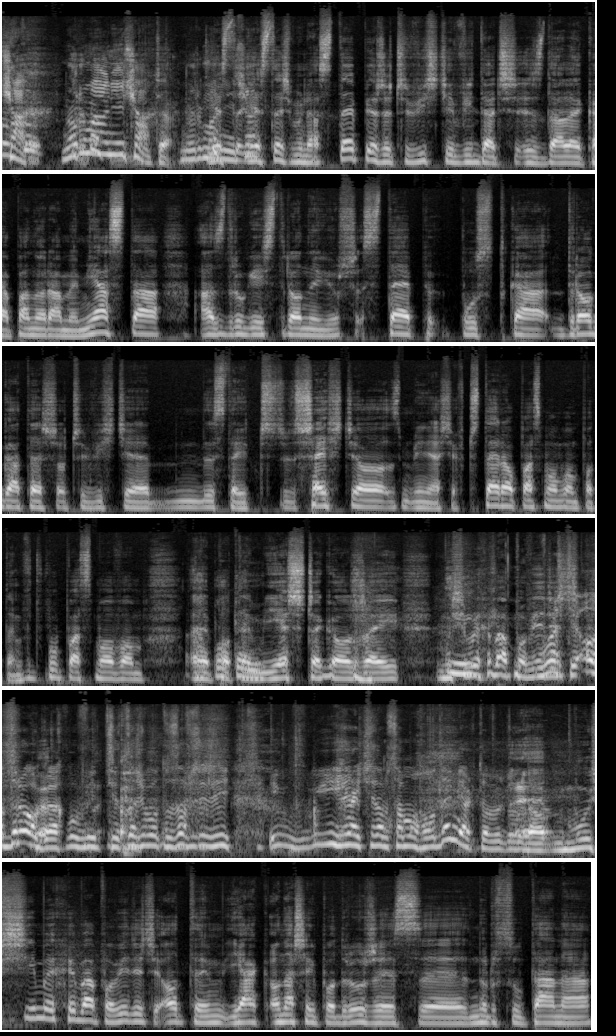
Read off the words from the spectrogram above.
ciach, normalnie ciach. Tak, Normalnie jest, ciach. jesteśmy na stepie, rzeczywiście widać z daleka panoramę miasta, a z drugiej strony już step, pustka, droga też oczywiście mm, z tej sześcio zmienia się w czteropasmową, potem w dwupasmową, e, potem, potem- jeszcze gorzej. Musimy chyba powiedzieć... Właśnie o drogach powiedzcie coś, bo to zawsze, jeżeli jechaliście tam samochodem, jak to E, wyglądało? musimy chyba powiedzieć o tym, jak o naszej podróży z e, Nursultana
